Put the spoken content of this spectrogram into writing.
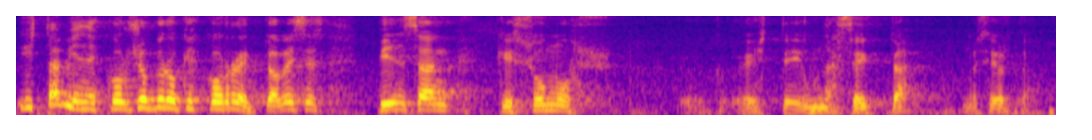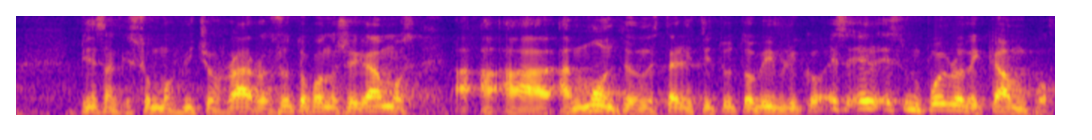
Y está bien, yo creo que es correcto. A veces piensan que somos eh, este, una secta, ¿no es cierto? Piensan que somos bichos raros. Nosotros cuando llegamos a, Monte, donde está el Instituto Bíblico, es un pueblo de campo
